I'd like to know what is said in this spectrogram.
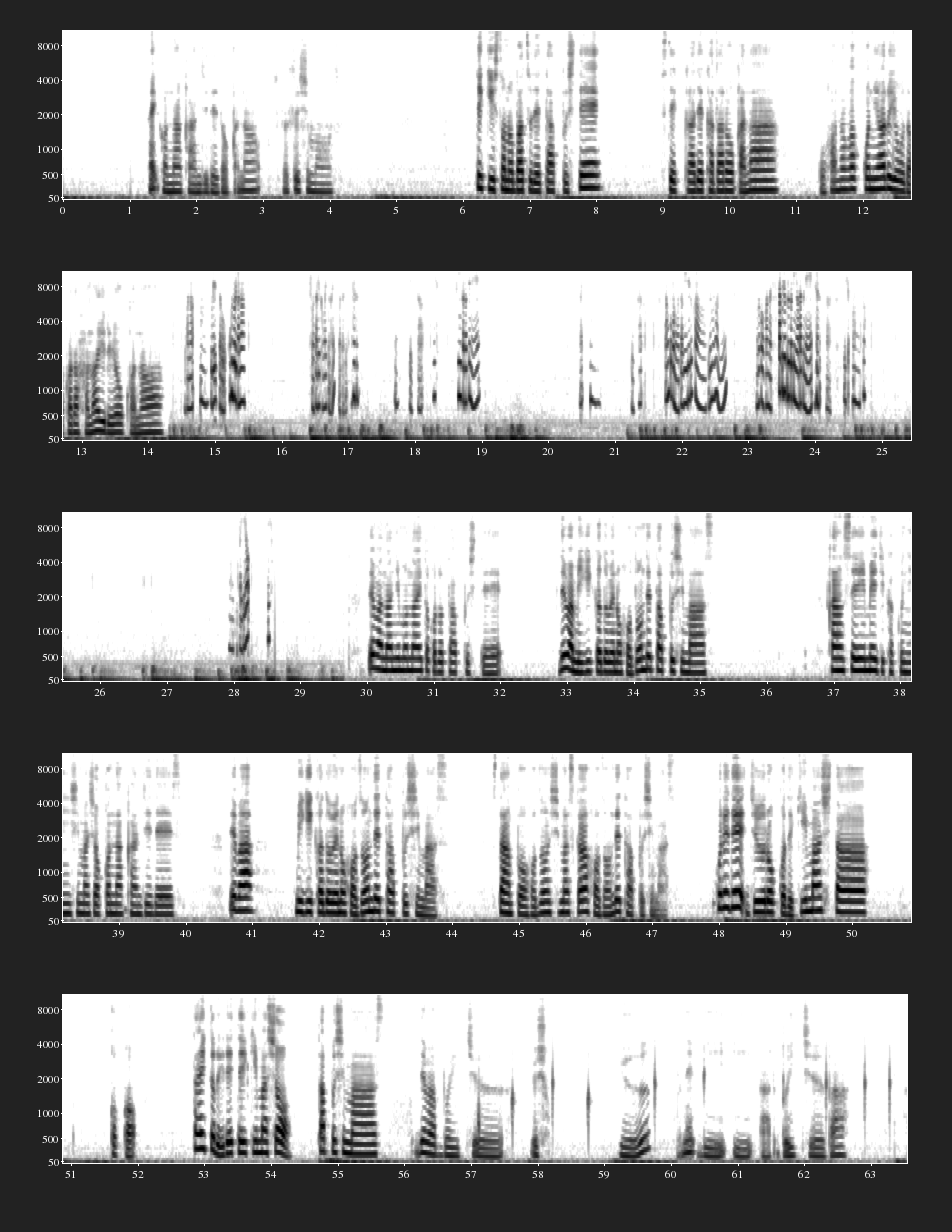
はい、こんな感じでどうかな。お知らせします。テキストのバツでタップしてステッカーで飾ろうかな。お花がここにあるようだから花入れようかな。では何もないところタップして、では右角上の保存でタップします。完成イメージ確認しましょう。こんな感じです。では、右角上の保存でタップします。スタンプを保存しますか？保存でタップします。これで16個できました。ここ。タイトル入れていきましょう。タップします。では V 中、よいしょ。U、ね、BER、VTuber、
